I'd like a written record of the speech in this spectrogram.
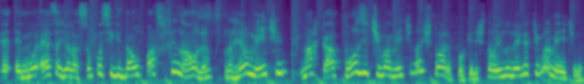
é, é, essa geração conseguir dar o passo final, né? Para realmente marcar positivamente na história, porque eles estão indo negativamente, né?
